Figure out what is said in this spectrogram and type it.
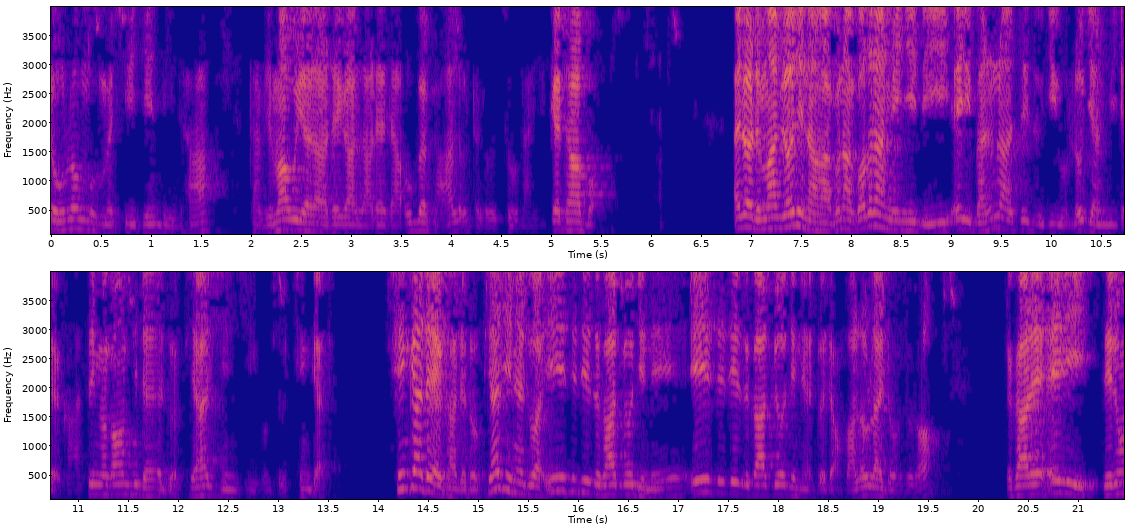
တုံလုံးမှုမရှိခြင်းဒီဒါဒါဗြဟ္မဝိရဒတွေကလာတဲ့ဒါဥပ္ပခာလို့ဒီလိုဆိုနိုင်ကဲထားပေါ့အဲ့တော့ဒီမှာပြောချင်တာကခုနကောသလမင်းကြီးဒီအဲ့ဒီဗန္ဓုလစေသူကြီးကိုလှုပ်ကြံပြီးတဲ့အခါစိတ်မကောင်းဖြစ်တဲ့အတွက်ဘုရားရှင်ကြီးကိုသူချင်းကပ် တယ်ချင်းကပ်တဲ့အခါကျတော့ဘုရားရှင်နဲ့သူကအေးအေးဆေးဆေးစကားပြောခြင်းနဲ့အေးအေးဆေးဆေးစကားပြောခြင်းတဲ့အတွက်ကြောင့်မလုပ်လိုက်တော့ဆိုတော့တခါလေအဲ့ဒီဇေတုံ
